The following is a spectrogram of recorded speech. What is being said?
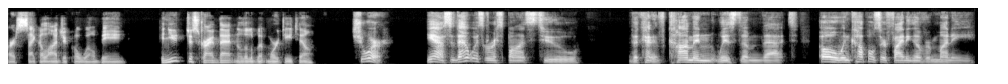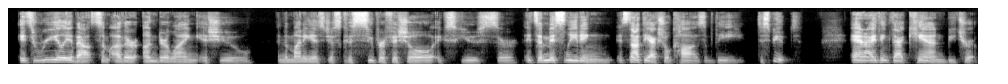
our psychological well being. Can you describe that in a little bit more detail? Sure. Yeah. So that was a response to the kind of common wisdom that, oh, when couples are fighting over money, it's really about some other underlying issue. And the money is just this superficial excuse, or it's a misleading, it's not the actual cause of the dispute. And I think that can be true.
